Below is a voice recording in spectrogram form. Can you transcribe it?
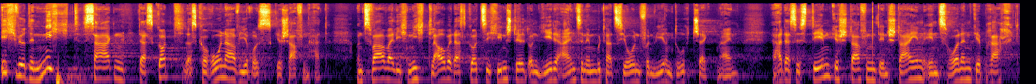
Ich würde nicht sagen, dass Gott das Coronavirus geschaffen hat. Und zwar, weil ich nicht glaube, dass Gott sich hinstellt und jede einzelne Mutation von Viren durchcheckt. Nein, er hat das System geschaffen, den Stein ins Rollen gebracht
